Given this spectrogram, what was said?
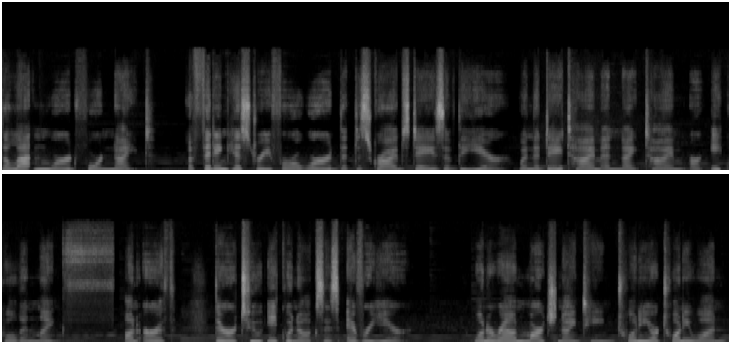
the Latin word for night, a fitting history for a word that describes days of the year when the daytime and nighttime are equal in length. On Earth, there are two equinoxes every year one around March 19, 20, or 21,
